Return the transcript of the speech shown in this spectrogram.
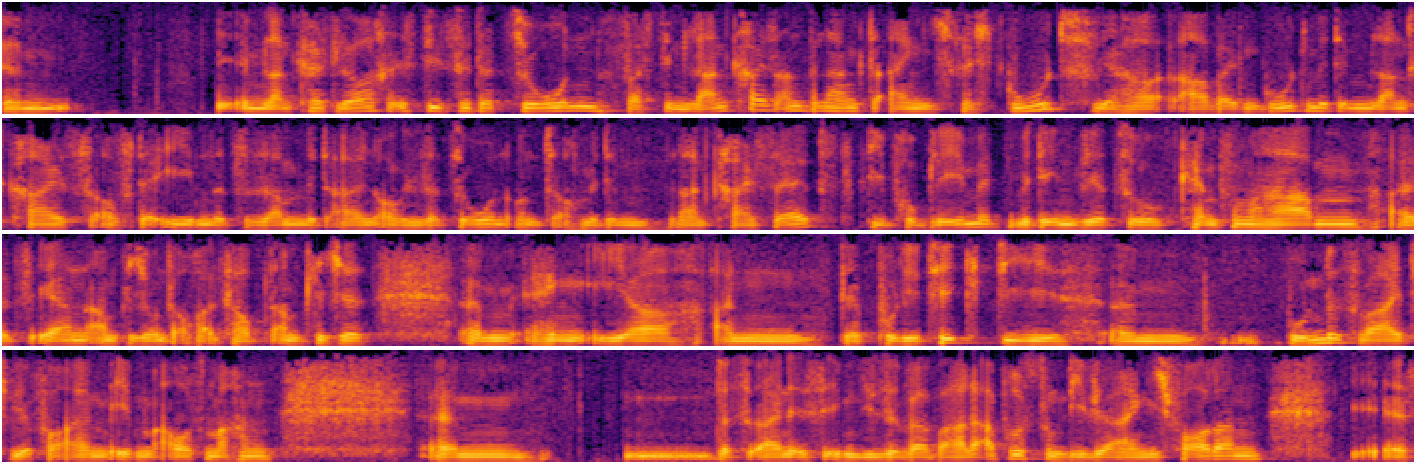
Ähm, im Landkreis Lörrach ist die Situation, was den Landkreis anbelangt, eigentlich recht gut. Wir arbeiten gut mit dem Landkreis auf der Ebene zusammen mit allen Organisationen und auch mit dem Landkreis selbst. Die Probleme, mit denen wir zu kämpfen haben als Ehrenamtliche und auch als Hauptamtliche, ähm, hängen eher an der Politik, die ähm, bundesweit wir vor allem eben ausmachen. Ähm, das eine ist eben diese verbale Abrüstung, die wir eigentlich fordern. Es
